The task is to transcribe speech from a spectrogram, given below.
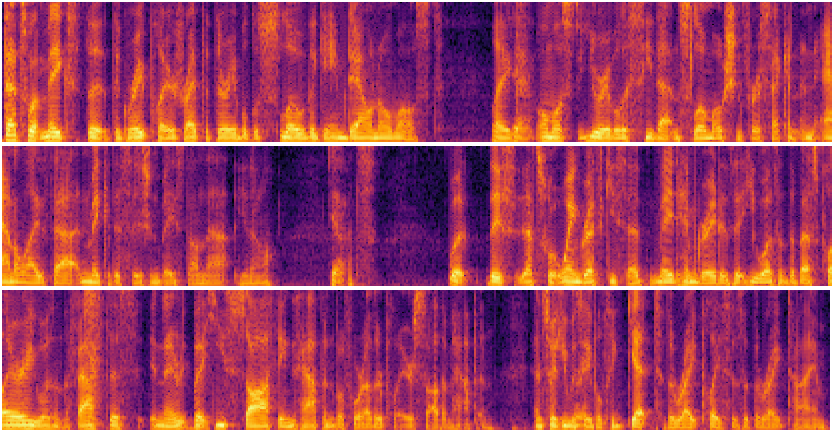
that's what makes the the great players, right? That they're able to slow the game down almost. Like Yeah. almost you're able to see that in slow motion for a second and analyze that and make a decision based on that, you know. Yeah, That's what they that's what Wayne Gretzky said made him great is that he wasn't the best player, he wasn't the fastest in every, but he saw things happen before other players saw them happen. And so he was Right. able to get to the right places at the right time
